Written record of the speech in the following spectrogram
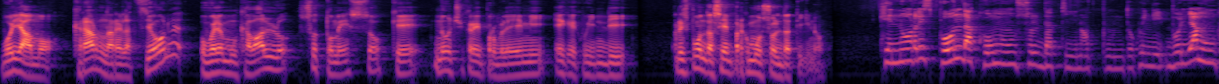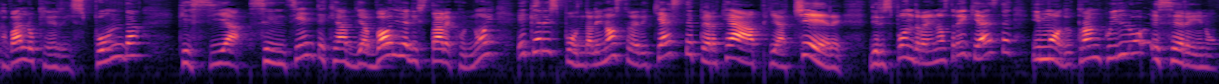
Vogliamo creare una relazione o vogliamo un cavallo sottomesso che non ci crei problemi e che quindi risponda sempre come un soldatino? Che non risponda come un soldatino, appunto. Quindi vogliamo un cavallo che risponda che sia senziente, che abbia voglia di stare con noi e che risponda alle nostre richieste perché ha piacere di rispondere alle nostre richieste in modo tranquillo e sereno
